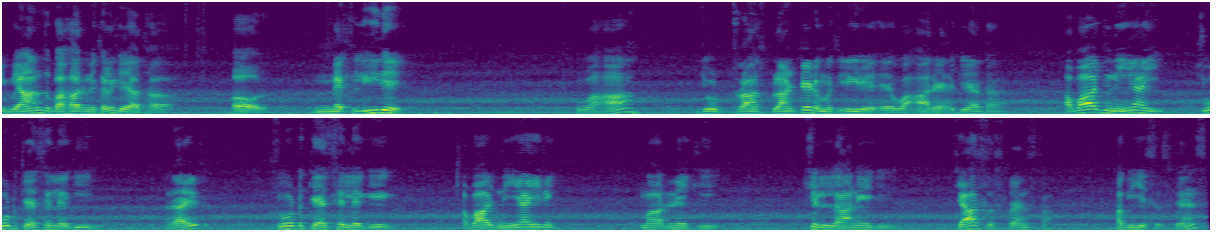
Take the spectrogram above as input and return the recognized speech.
इव्यांस बाहर निकल गया था और मैकलीरे, वहाँ जो ट्रांसप्लांटेड मकलीरे है, वहाँ रह गया था। आवाज़ नहीं आई, चोट कैसे लगी? राइट चोट कैसे लगी? आवाज़ नहीं आई नहीं मारने की, चिल्लाने की। क्या सस्पेंस था? अभी ये सस्पेंस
